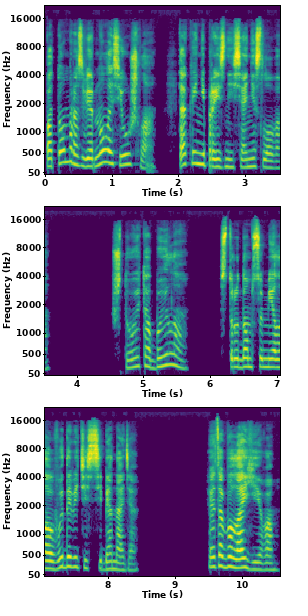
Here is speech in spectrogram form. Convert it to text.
Потом развернулась и ушла, так и не произнеся ни слова. «Что это было?» — с трудом сумела выдавить из себя Надя. «Это была Ева»,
